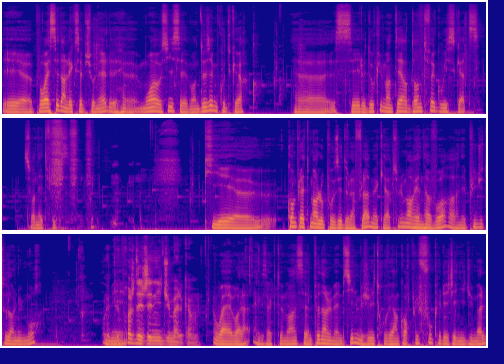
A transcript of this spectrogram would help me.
Et euh, pour rester dans l'exceptionnel, euh, moi aussi, c'est mon deuxième coup de cœur. Euh, c'est le documentaire Don't Fuck With Cats sur Netflix. qui est euh, complètement l'opposé de La Flamme, hein, qui a absolument rien à voir, n'est plus du tout dans l'humour. On est Mais- plus proche des génies du mal quand même. Ouais, voilà, exactement. C'est un peu dans le même style, mais je l'ai trouvé encore plus fou que les génies du mal.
